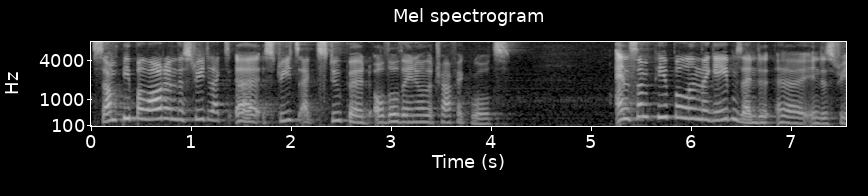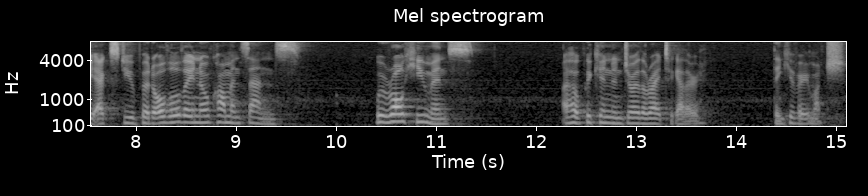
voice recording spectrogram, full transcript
Some people out in the street act, uh, streets act stupid, although they know the traffic rules. And some people in the games uh, industry act stupid, although they know common sense. We're all humans. I hope we can enjoy the ride together. Thank you very much.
